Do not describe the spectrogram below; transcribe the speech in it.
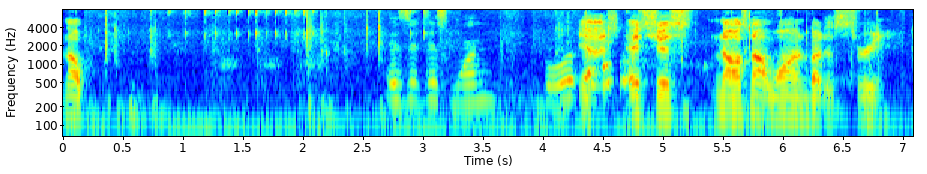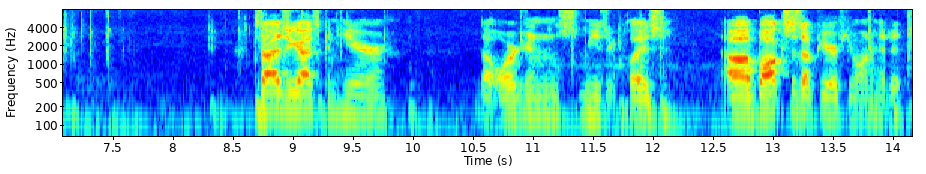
Nope. Is it just one bullet? Yeah, it's, it's just no, it's not one, but it's three. So as you guys can hear, the Origins music plays. Uh, box is up here if you want to hit it.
